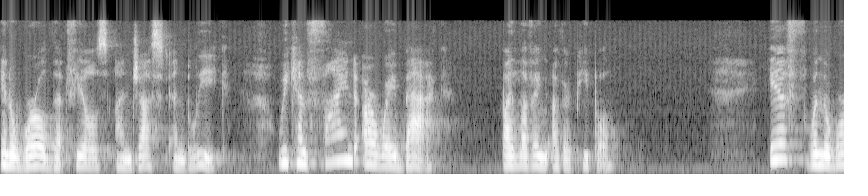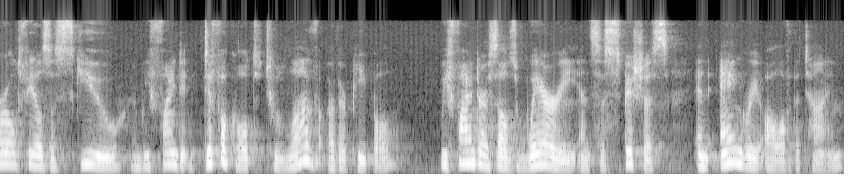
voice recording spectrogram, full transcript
in a world that feels unjust and bleak, we can find our way back by loving other people. If, when the world feels askew and we find it difficult to love other people, we find ourselves wary and suspicious and angry all of the time,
